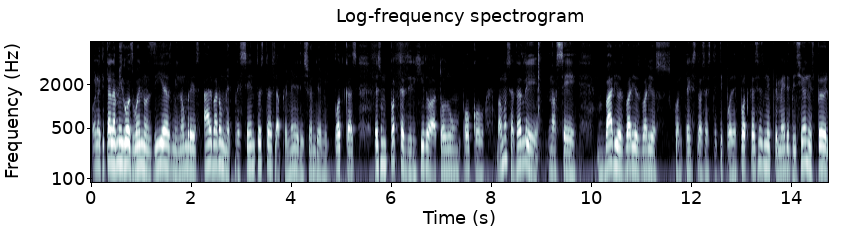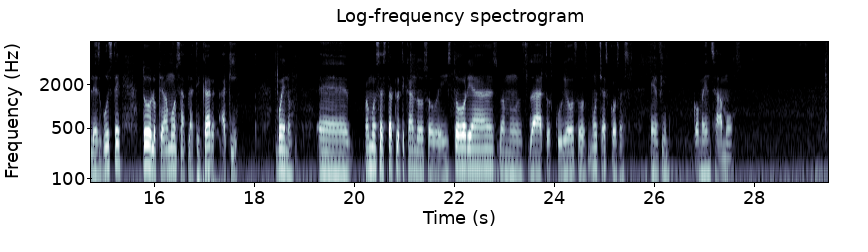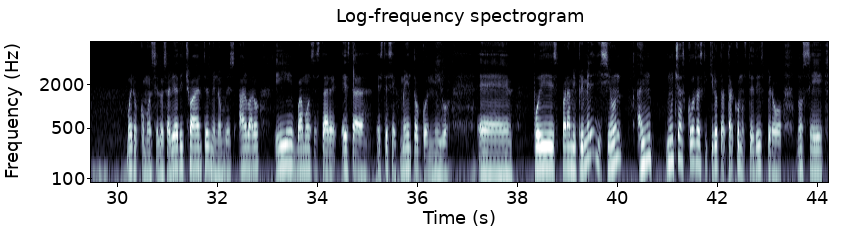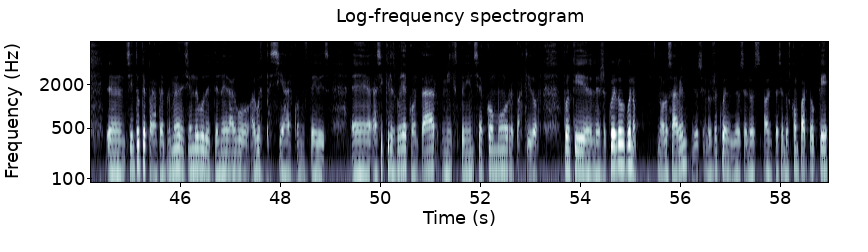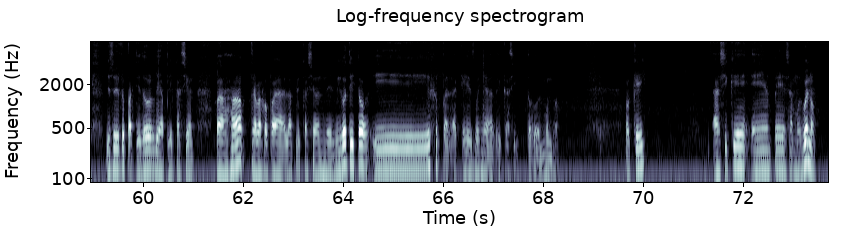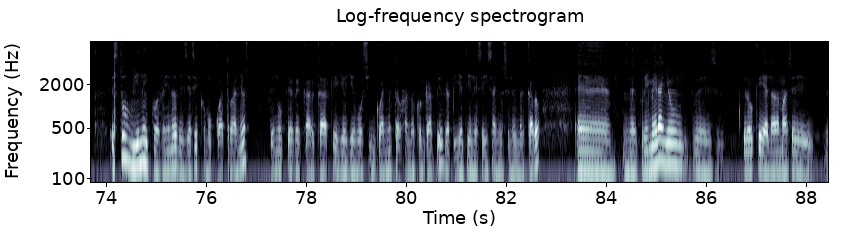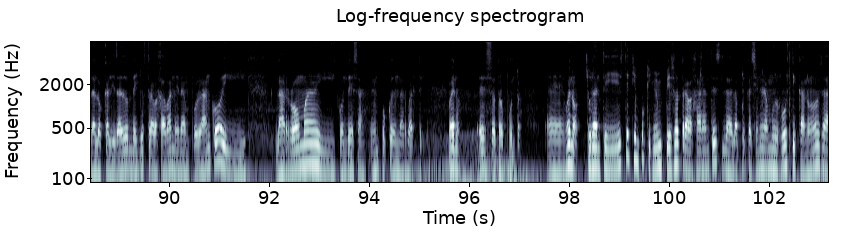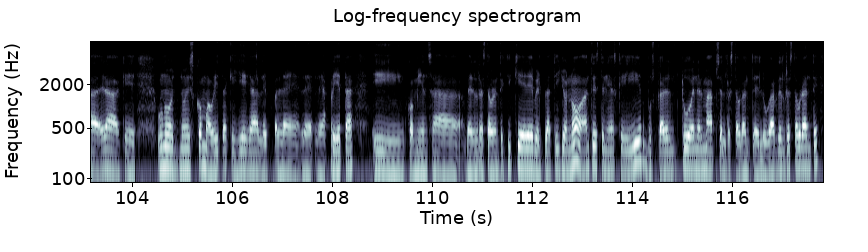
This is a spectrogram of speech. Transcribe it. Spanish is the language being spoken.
Hola, ¿qué tal amigos? Buenos días, mi nombre es Álvaro, me presento, esta es la primera edición de mi podcast, es un podcast dirigido a todo un poco, vamos a darle, no sé, varios, varios, varios contextos a este tipo de podcast, es mi primera edición y espero les guste todo lo que vamos a platicar aquí. Bueno, eh, vamos a estar platicando sobre historias, vamos, datos curiosos, muchas cosas, en fin, comenzamos. Bueno, como se los había dicho antes, mi nombre es Álvaro y vamos a estar esta, este segmento conmigo. Eh, pues para mi primera edición hay muchas cosas que quiero tratar con ustedes, pero no sé, eh, siento que para mi primera edición debo de tener algo, algo especial con ustedes. Eh, así que les voy a contar mi experiencia como repartidor, porque les recuerdo, bueno, no lo saben, yo se los recuerdo, yo se los, ahorita se los comparto que yo soy repartidor de aplicación. Ajá, trabajo para la aplicación del bigotito y para la que es dueña de casi todo el mundo. Ok. Así que empezamos. Bueno, esto viene corriendo desde hace como cuatro años. Tengo que recargar que yo llevo cinco años trabajando con Rappi. Rappi ya tiene seis años en el mercado. Eh, en el primer año, pues creo que nada más eh, la localidad donde ellos trabajaban era en Polanco y la Roma y Condesa, un poco de Narvarte. Bueno, es otro punto. Eh, bueno, durante este tiempo que yo empiezo a trabajar antes, la, aplicación era muy rústica, ¿no? O sea, era que uno no es como ahorita que llega, le, le, le, aprieta y comienza a ver el restaurante que quiere, ver el platillo. No, antes tenías que ir, buscar el, tú en el Maps el restaurante, el lugar del restaurante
